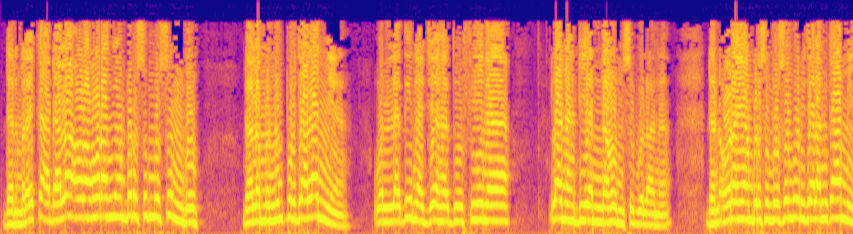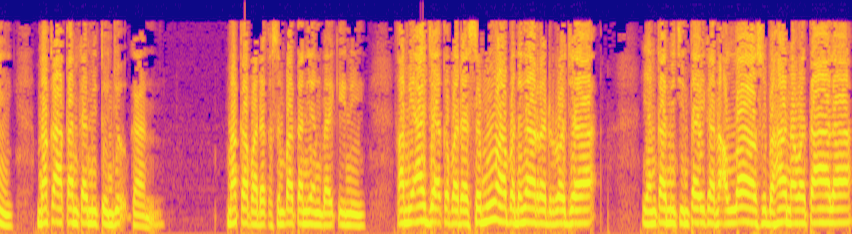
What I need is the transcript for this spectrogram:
Dan mereka adalah orang-orang yang bersungguh-sungguh dalam menempuh jalannya. Walladzina jahadu fina lanahdiyannahum subulana. Dan orang yang bersungguh-sungguh di jalan kami, maka akan kami tunjukkan. Maka pada kesempatan yang baik ini, kami ajak kepada semua pendengar Radio Roja yang kami cintai karena Allah Subhanahu wa taala,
